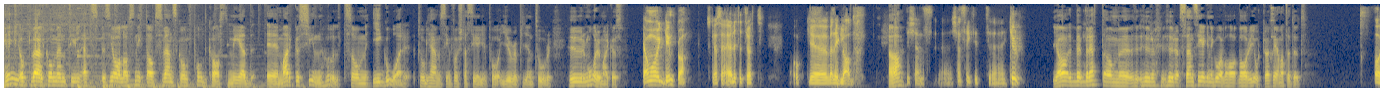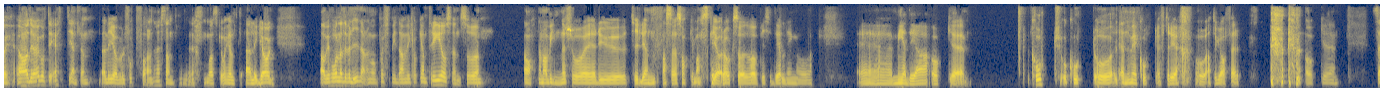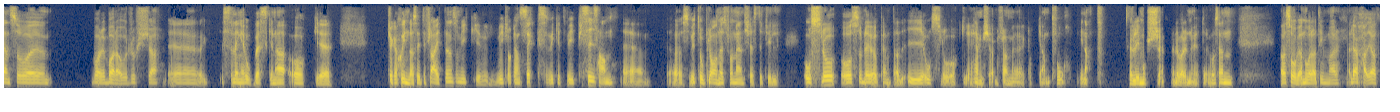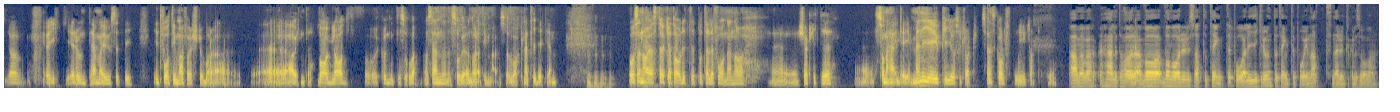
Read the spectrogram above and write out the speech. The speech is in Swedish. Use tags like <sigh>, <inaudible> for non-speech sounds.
Hej och välkommen till ett specialavsnitt av Svensk Golf Podcast med eh, Marcus Kinnhult som igår tog hem sin första seger på European Tour. Hur mår du Marcus? Jag mår grymt bra, ska jag säga. Jag är lite trött och eh, väldigt glad. Ja. Det känns, eh, känns riktigt kul. Ja, be berätta om hur, hur, sen segern igår, vad har, vad har du gjort? Hur har schemat sett ut? Oj, ja det har gått i ett egentligen. Eller gör väl fortfarande nästan, om man ska vara helt ärlig. Jag, ja, vi hållade väl i där någon gång på eftermiddagen vid klockan tre och sen så, ja, när man vinner så är det ju tydligen massa saker man ska göra också. Det var prisutdelning och eh, media och eh, kort och kort och ännu mer kort efter det och autografer. <clears throat> och eh, sen så eh, var det bara att ruscha, eh, slänga ihop väskorna och eh, försöka skynda sig till flighten som gick eh, vid klockan sex, vilket vi precis hann. Eh, eh, så vi tog planet från Manchester till Oslo och så blev jag upphämtad i Oslo och hemkörd framme klockan två i natt. Eller i morse, eller vad det nu heter. Och sen ja, sov jag några timmar. Eller jag, jag, jag, jag gick runt hemma i huset i, i två timmar först och bara, eh, jag vet inte, var glad och kunde inte sova. Och sen sov jag några timmar och så vaknade tidigt igen. <laughs> Och sen har jag stökat av lite på telefonen och eh, kört lite eh, sådana här grejer. Men ni är ju prio såklart, Svensk Golf, det är ju klart. Ja men vad härligt att höra. Vad, vad var det du satt och tänkte på eller gick runt och tänkte på i natt när du inte kunde sova?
